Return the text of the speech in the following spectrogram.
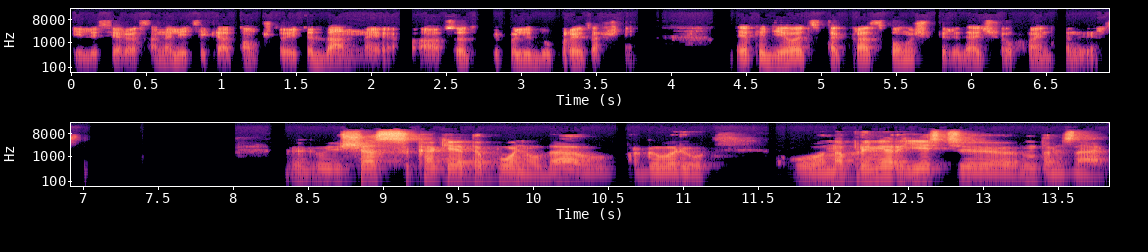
или сервис аналитики о том, что эти данные а, все-таки по лиду произошли. Это делается как раз с помощью передачи офлайн конверсии. Сейчас, как я это понял, да, проговорю. Например, есть, э, ну, там, не знаю,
